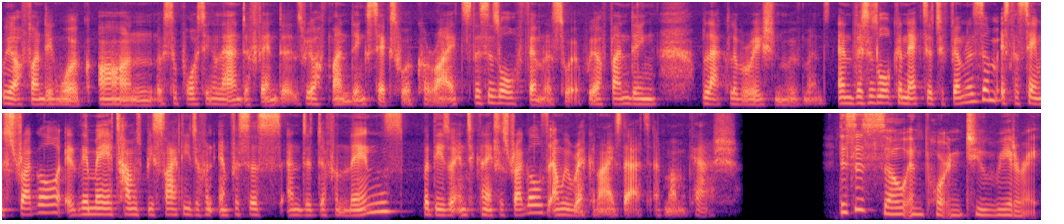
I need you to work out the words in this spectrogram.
We are funding work on supporting land defenders. We are funding sex worker rights. This is all feminist work. We are funding black liberation movements. And this is all connected to feminism. It's the same struggle. There may times be slightly different emphasis and a different lens, but these are interconnected struggles, and we recognize that at Mama Cash. This is so important to reiterate.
